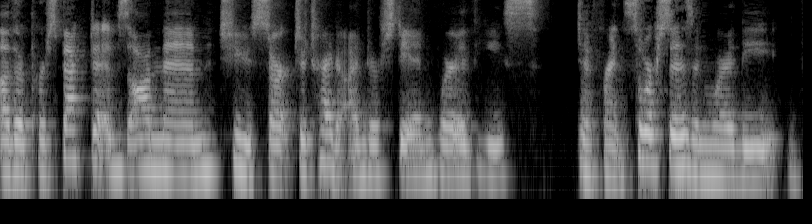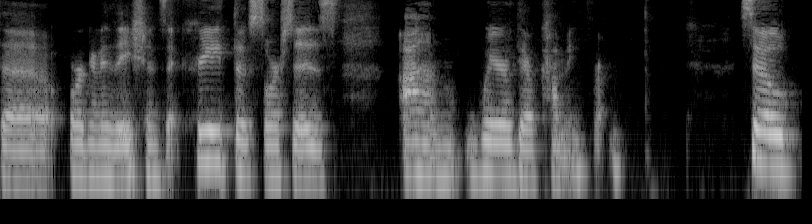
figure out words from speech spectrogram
other perspectives on them to start to try to understand where these different sources and where the, the organizations that create those sources, um, where they're coming from. So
